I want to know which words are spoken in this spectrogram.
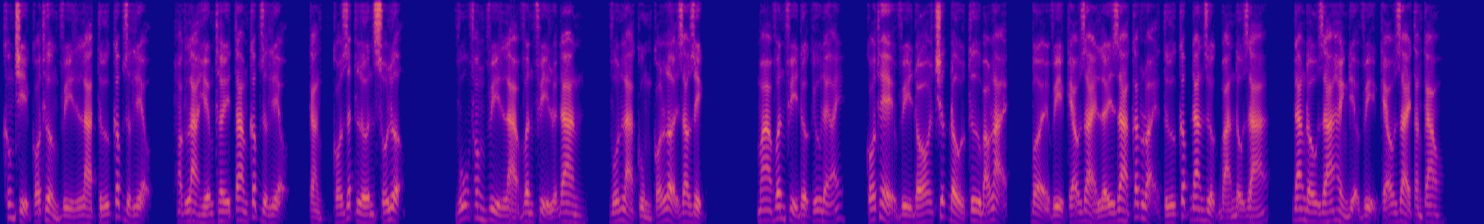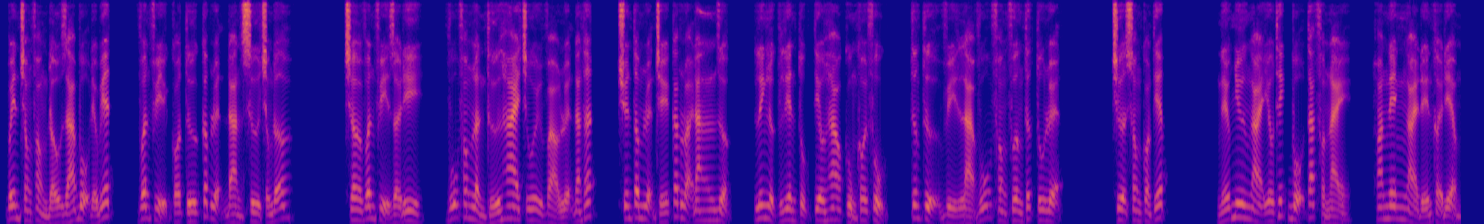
không chỉ có thường vì là tứ cấp dược liệu, hoặc là hiếm thấy tam cấp dược liệu, càng có rất lớn số lượng. Vũ phong vì là vân phỉ luyện đan, vốn là cùng có lợi giao dịch. Mà vân phỉ được ưu đãi, có thể vì đó trước đầu tư báo lại, bởi vì kéo dài lấy ra các loại tứ cấp đan dược bán đấu giá, đang đấu giá hành địa vị kéo dài tăng cao, bên trong phòng đấu giá bộ đều biết, vân phỉ có tứ cấp luyện đan sư chống đỡ. Chờ vân phỉ rời đi, vũ phong lần thứ hai chui vào luyện đan thất, chuyên tâm luyện chế các loại đan dược, linh lực liên tục tiêu hao cùng khôi phục, tương tự vì là vũ phong phương thức tu luyện chưa xong còn tiếp. Nếu như ngài yêu thích bộ tác phẩm này, hoan nên ngài đến khởi điểm,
